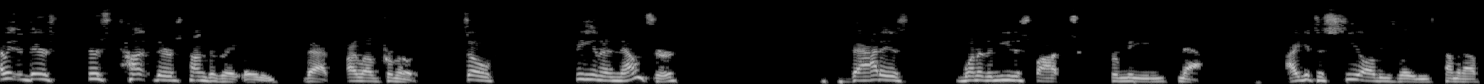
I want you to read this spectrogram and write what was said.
I mean, there's there's ton, there's tons of great ladies that I love promoting. So being an announcer, that is one of the neatest spots for me now. I get to see all these ladies coming up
